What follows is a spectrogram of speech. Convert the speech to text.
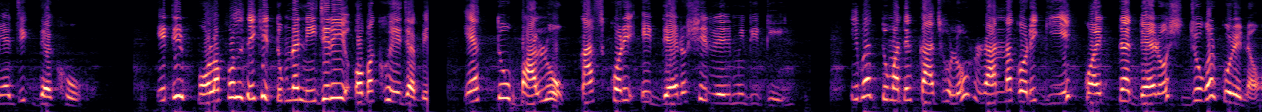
ম্যাজিক দেখো। এটির ফলাফল দেখে তোমরা নিজেরাই অবাক হয়ে যাবে, এত ভালো কাজ করে এই ঢেঁড়সের রেমেডিটি। এবার তোমাদের কাজ হলো রান্নাঘরে গিয়ে কয়েকটা ঢেঁড়স জোগাড় করে নাও।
